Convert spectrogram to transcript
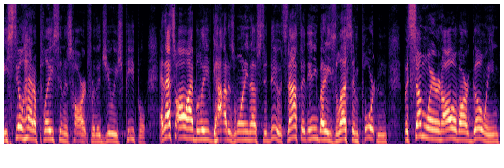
he still had a place in his heart for the Jewish people. And that's all I believe God is wanting us to do. It's not that anybody's less important, but somewhere in all of our going,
